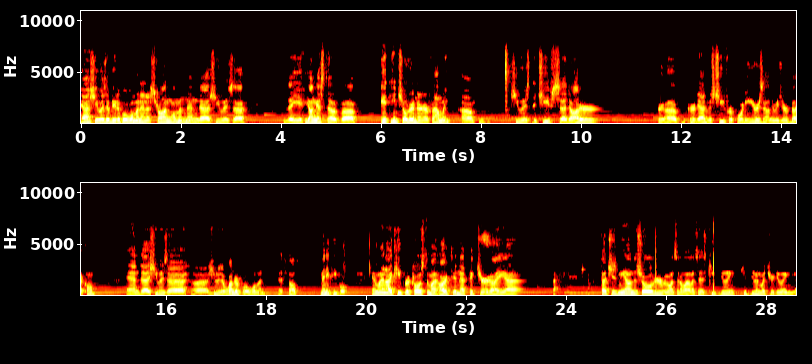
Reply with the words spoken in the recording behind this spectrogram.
Yeah, she was a beautiful woman and a strong woman, and uh, she was uh, the youngest of uh, 18 children in her family. Uh, she was the chief's uh, daughter. Uh, her dad was chief for 40 years on the reserve back home, and uh, she was a uh, she was a wonderful woman that helped many people. And when I keep her close to my heart in that picture, I uh, touches me on the shoulder every once in a while and says, "Keep doing, keep doing what you're doing.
